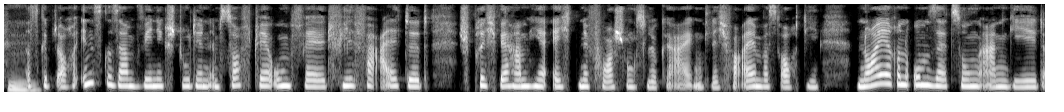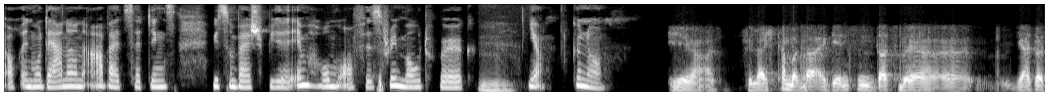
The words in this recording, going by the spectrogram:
Hm. Es gibt auch insgesamt wenig Studien im Softwareumfeld, viel veraltet. Sprich, wir haben hier echt eine Forschungslücke eigentlich, vor allem was auch die neueren Umsetzungen angeht, auch in moderneren Arbeitssettings, wie zum Beispiel im Homeoffice, Remote Work. Hm. Ja, genau. Ja, also Vielleicht kann man da ergänzen, dass wir, äh, ja, dass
